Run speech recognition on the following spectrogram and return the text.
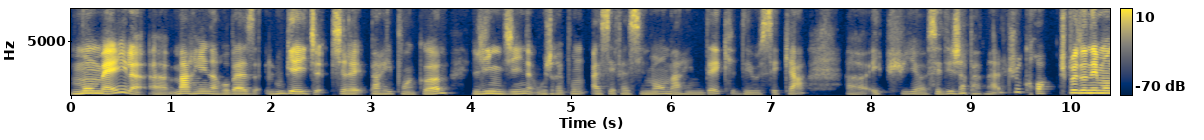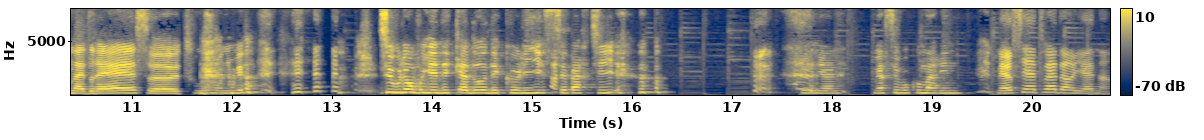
Mon mail marine@lougage-paris.com, LinkedIn où je réponds assez facilement, Marine Deck, D-E-C-K. et puis c'est déjà pas mal, je crois. Je peux donner mon adresse, tout, mon numéro. si vous voulez envoyer des cadeaux, des colis c'est parti. Génial. Merci beaucoup Marine. Merci à toi Dorian.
